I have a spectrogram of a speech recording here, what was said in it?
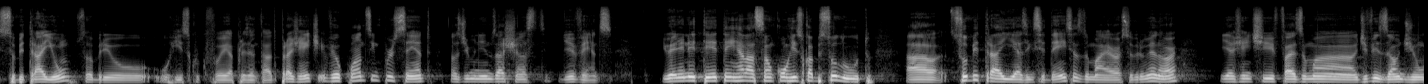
subtrai 1 sobre o, o risco que foi apresentado para a gente e vê o quantos em por cento nós diminuímos a chance de eventos. E o NNT tem relação com o risco absoluto, a subtrair as incidências do maior sobre o menor e a gente faz uma divisão de 1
